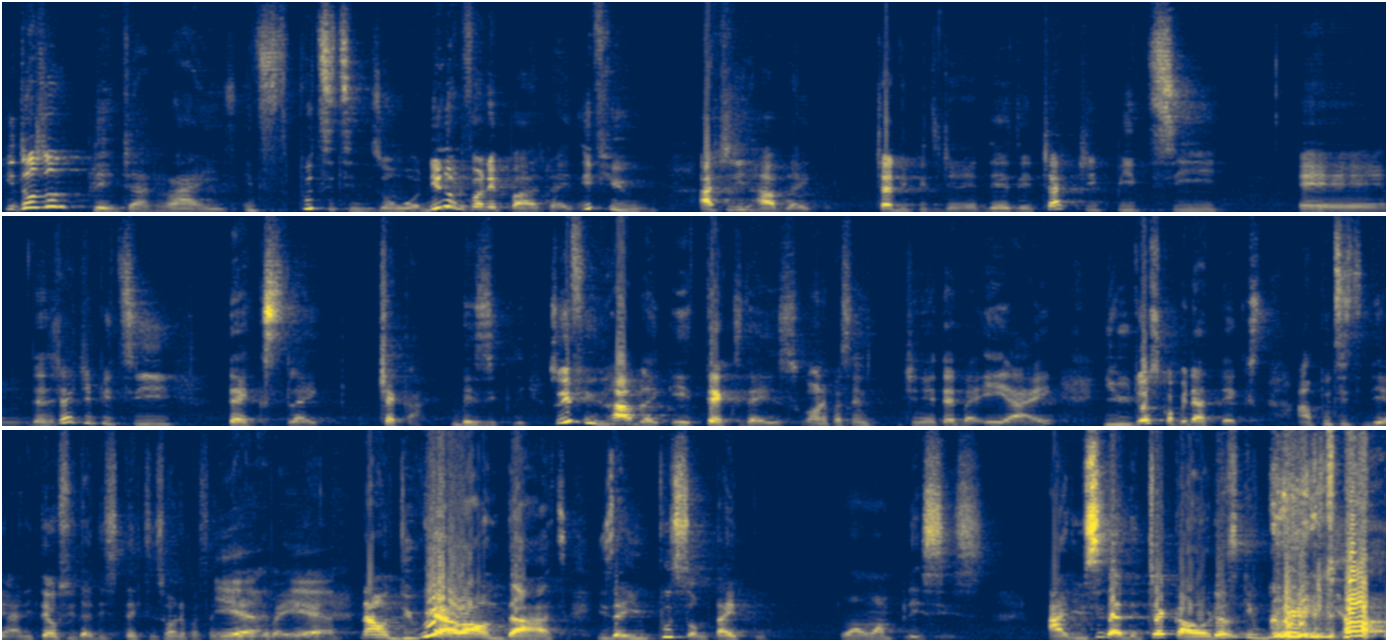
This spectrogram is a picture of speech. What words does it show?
it doesn't plagiarize; it puts it in its own word. You know the funny part, right? If you actually have like ChatGPT generate, there's a ChatGPT, um, there's a ChatGPT text like checker basically. So if you have like a text that is 100% generated by AI, you just copy that text and put it there, and it tells you that this text is 100% Yeah, generated by yeah. AI. Now the way around that is that you put some typo one one places and you see that the checker will just keep going down.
